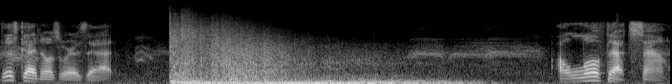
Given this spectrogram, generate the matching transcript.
This guy knows where he's at. I love that sound.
